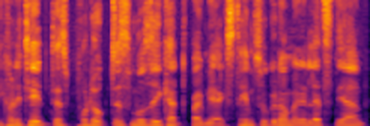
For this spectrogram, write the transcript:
die Qualität des Produktes Musik hat bei mir extrem zugenommen in den letzten Jahren.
